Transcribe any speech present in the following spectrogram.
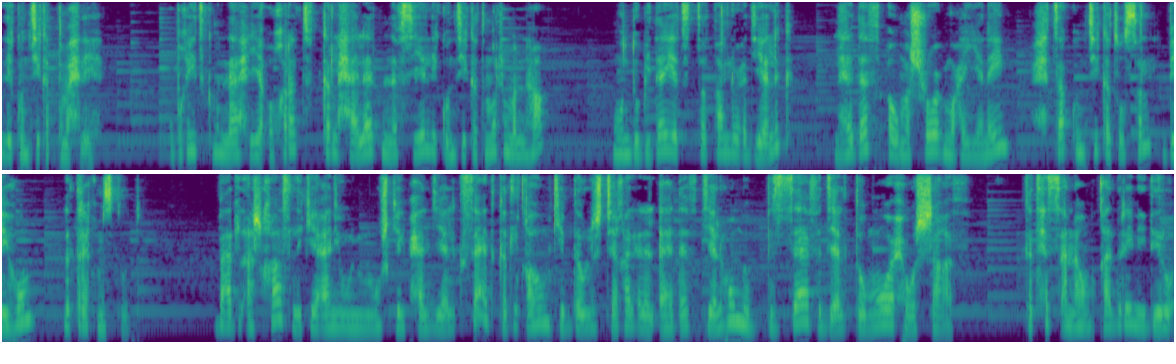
اللي كنتي كتطمح ليه. وبغيتك من ناحية أخرى تفكر الحالات النفسية اللي كنتي كتمر منها منذ بداية التطلع ديالك لهدف أو مشروع معينين حتى كنتي كتوصل بهم لطريق مسدود. بعض الأشخاص اللي كيعانيو من مشكل بحال ديالك ساعد كتلقاهم كيبداو الاشتغال على الأهداف ديالهم بزاف ديال الطموح والشغف. كتحس أنهم قادرين يديروا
